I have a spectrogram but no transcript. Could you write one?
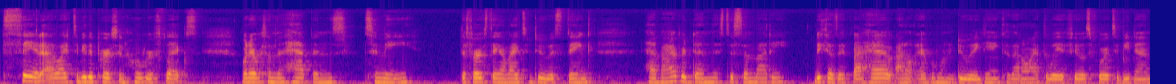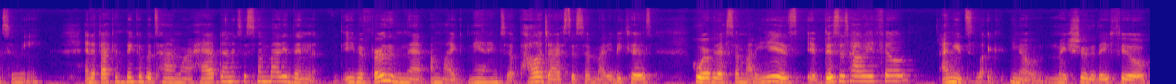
said, I like to be the person who reflects whenever something happens to me. The first thing I like to do is think, have I ever done this to somebody? Because if I have, I don't ever want to do it again because I don't like the way it feels for it to be done to me. And if I can think of a time where I have done it to somebody, then even further than that, I'm like, man, I need to apologize to somebody because whoever that somebody is, if this is how they felt, I need to like, you know, make sure that they feel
